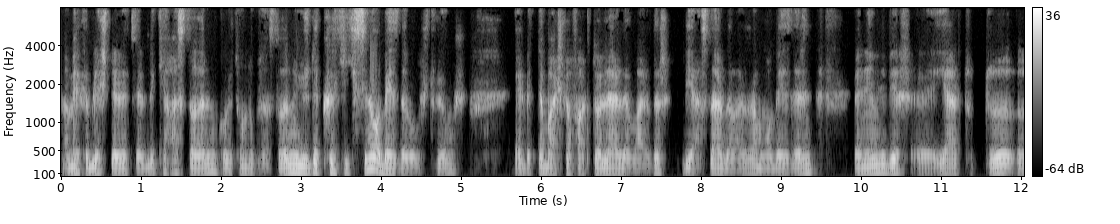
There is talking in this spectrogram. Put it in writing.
Amerika Birleşik Devletleri'ndeki hastaların, COVID-19 hastalarının yüzde 42'sini obezler oluşturuyormuş. Elbette başka faktörler de vardır, biaslar da vardır ama obezlerin önemli bir e, yer tuttuğu e,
